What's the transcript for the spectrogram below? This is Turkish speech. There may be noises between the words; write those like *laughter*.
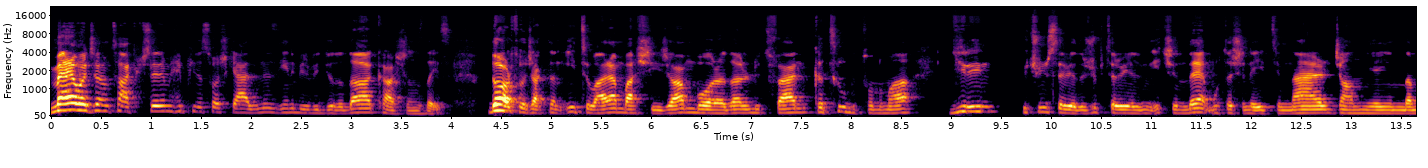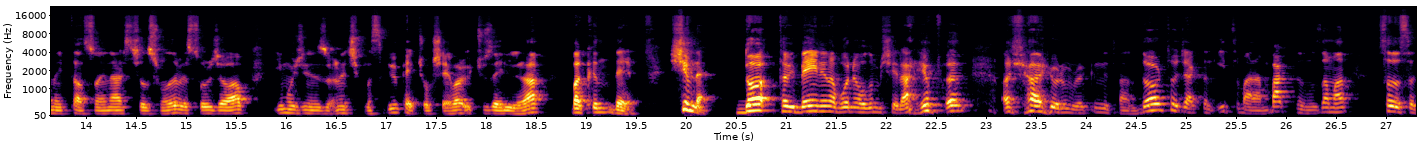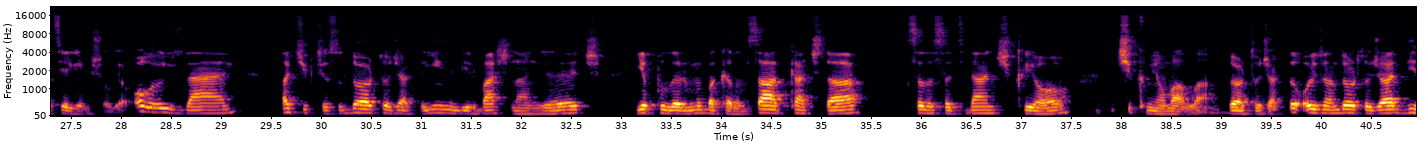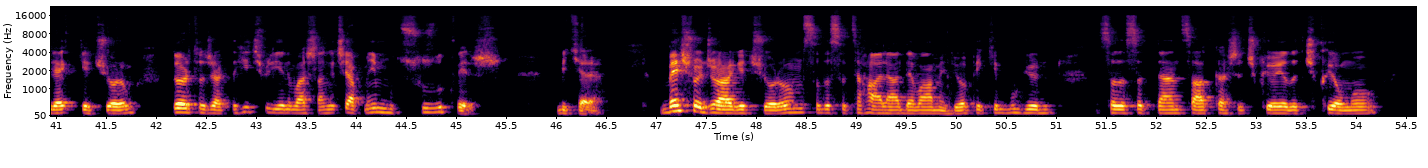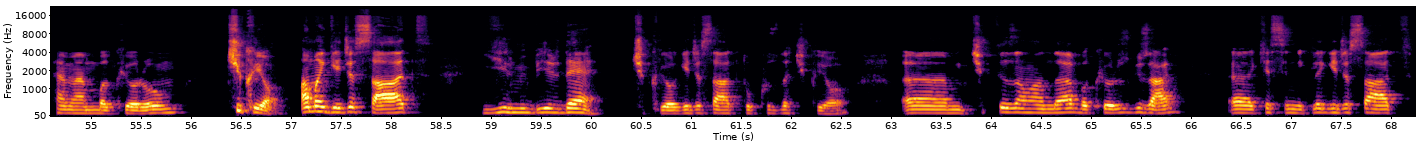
Merhaba canım takipçilerim. Hepiniz hoş geldiniz. Yeni bir videoda daha karşınızdayız. 4 Ocak'tan itibaren başlayacağım. Bu arada lütfen katıl butonuma girin. 3. seviyede Jüpiter üyeliğinin içinde muhteşem eğitimler, canlı yayında meditasyon enerji çalışmaları ve soru cevap emojinizin öne çıkması gibi pek çok şey var. 350 lira bakın derim. Şimdi 4, tabii beğenin, abone olun, bir şeyler *laughs* yapın. Aşağı yorum bırakın lütfen. 4 Ocak'tan itibaren baktığımız zaman salı satıya girmiş oluyor. O yüzden açıkçası 4 Ocak'ta yeni bir başlangıç yapılır mı bakalım. Saat kaçta Salı Sati'den çıkıyor. Çıkmıyor valla 4 Ocak'ta. O yüzden 4 Ocak'a direkt geçiyorum. 4 Ocak'ta hiçbir yeni başlangıç yapmayın mutsuzluk verir bir kere. 5 Ocak'a geçiyorum. Sada Sati hala devam ediyor. Peki bugün Sada Sati'den saat kaçta çıkıyor ya da çıkıyor mu? Hemen bakıyorum. Çıkıyor. Ama gece saat 21'de çıkıyor. Gece saat 9'da çıkıyor. Eee, çıktığı zaman da bakıyoruz güzel. Eee, kesinlikle gece saat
